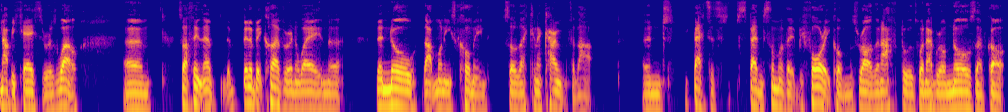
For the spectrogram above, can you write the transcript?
Naby Keita as well. Um, so I think they've, they've been a bit clever in a way in that they know that money's coming, so they can account for that. And better to spend some of it before it comes rather than afterwards when everyone knows they've got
